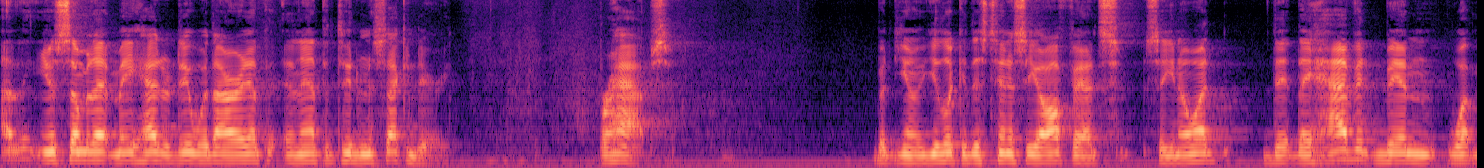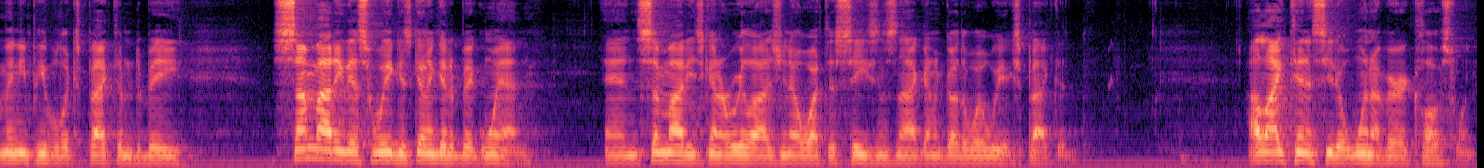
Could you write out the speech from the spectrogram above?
I you know some of that may have to do with our ineptitude in the secondary, perhaps. But you know, you look at this Tennessee offense. So you know what? They, they haven't been what many people expect them to be. Somebody this week is going to get a big win, and somebody's going to realize, you know what, this season's not going to go the way we expected. I like Tennessee to win a very close one.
